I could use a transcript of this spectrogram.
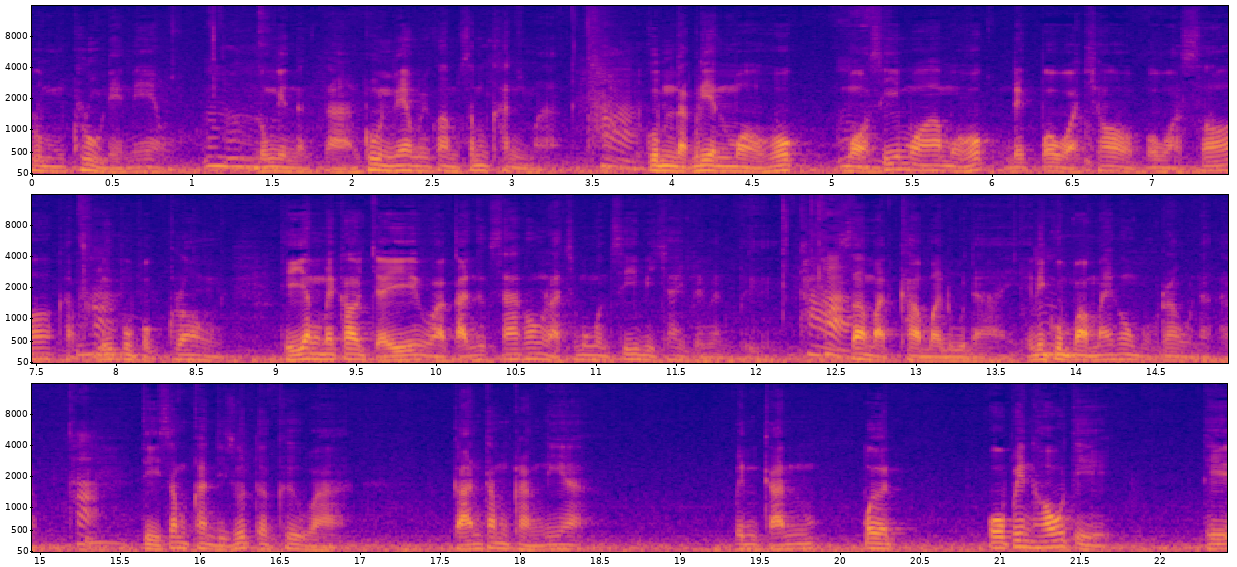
กลุ่มครูในแนวอืมโรงเรียนต่างๆ ครูในแนวมีความสำคัญมาก ค่ะ กลุ่มนักเรียนม .6 ม .4 ม .5 ม .6 เด็กปวชปวสครับค่ะหรือผู้ปกครอง ที่ยังไม่เข้าใจว่าการศึกษาของราชมงคลศรีวิชัยเป็นแบบผือค่ะค่ะสามารถเข้ามาดูได้ อันนี้กลุ่มเป้าหมายของพวกเรานะครับค่ะ ที่สำคัญที่สุดก็คือว่า การทำครั้งเนี้ยเป็นการเปิดโอเพนเฮาส์ที่ที่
